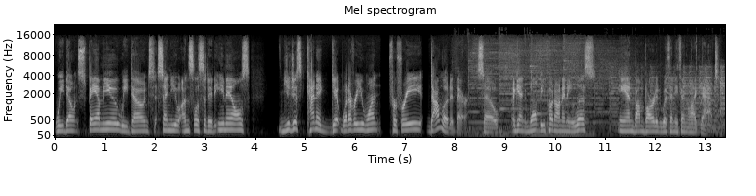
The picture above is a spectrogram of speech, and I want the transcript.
We don't spam you, we don't send you unsolicited emails. You just kind of get whatever you want for free, download it there. So, again, won't be put on any lists and bombarded with anything like that.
